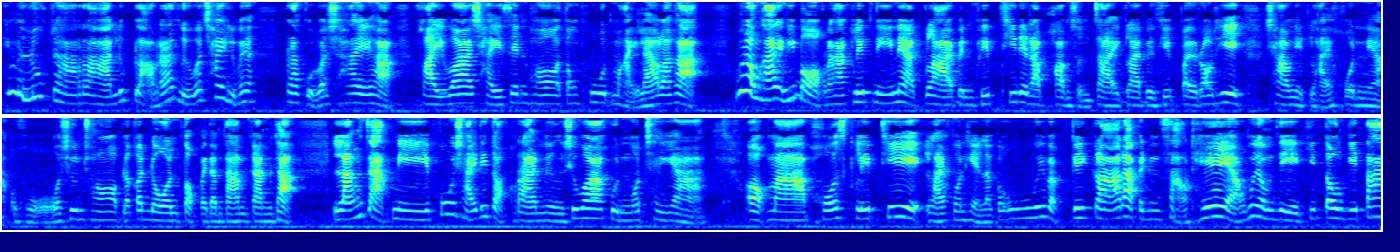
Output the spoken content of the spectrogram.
นี่มันลูกดาราหรือเปล่านะหรือว่าใช่หรือไม่ปรากฏว่าใช่ค่ะ ใครว่าใช้เส้นพ่อต้องพูดใหม่แล้วละค่ะ คุณผู้ชมคะอย่างที่บอกนะคะ คลิปนี้เนี่ยกลายเป็นคลิปที่ได้รับความสนใจ กลายเป็นคลิปไวรัลที่ชาวเน็ตหลายคนเนี่ยโอ้โห ชื่นชอบ แล้วก็โดนตกไปตามๆกันค่ะ หลังจากมีผู้ใช้ติ๊กตอกรายหนึ่งชื่อว่าคุณมดชยา ออกมาโพสต์คลิปที่หลายคนเห็นแล้วก็อุ้ยแบบกรีดกราดอะเป็นสาวเท่อะคุณผู้ชมดีกีตงกีตา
